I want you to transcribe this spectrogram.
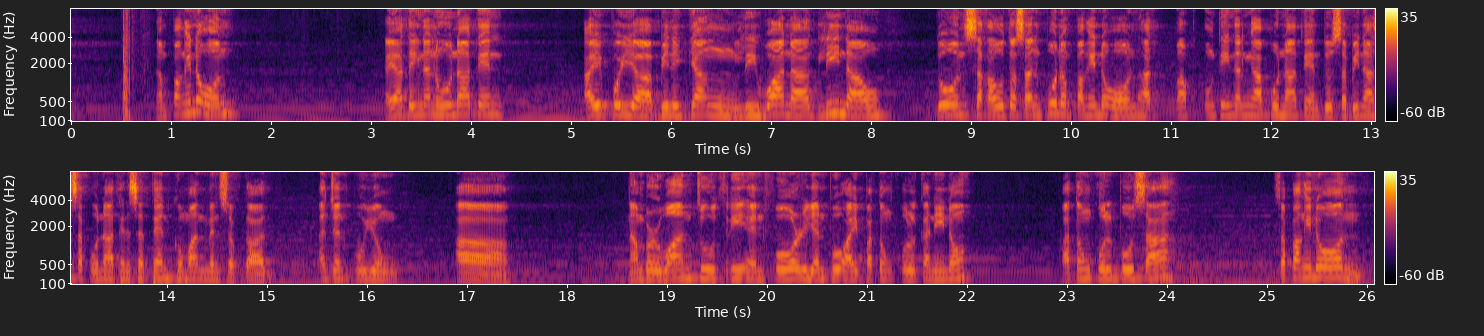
ng Panginoon. Kaya tingnan ho natin, tayo po'y uh, binigyang liwanag, linaw, doon sa kautosan po ng Panginoon at kung tingnan nga po natin, doon sa binasa po natin sa Ten Commandments of God, andyan po yung uh, number 1, 2, 3, and 4. Yan po ay patungkol kanino? Patungkol po sa sa Panginoon.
